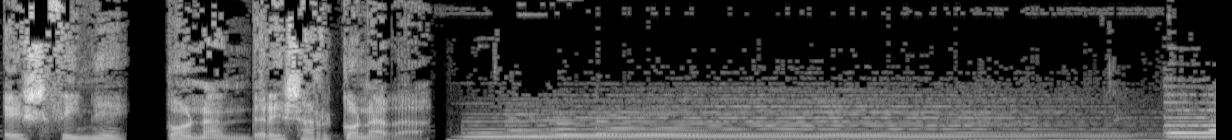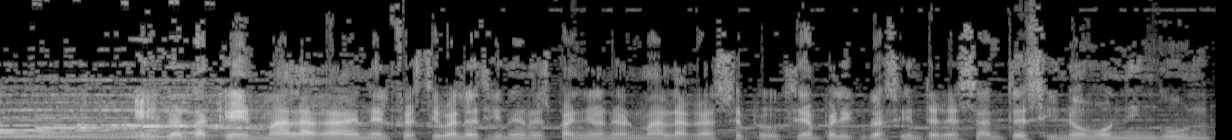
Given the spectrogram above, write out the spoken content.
Es cine con Andrés Arconada. Es verdad que en Málaga, en el Festival de Cine en Español en Málaga, se producían películas interesantes y no hubo ningún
